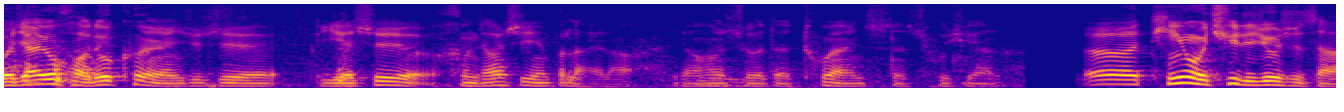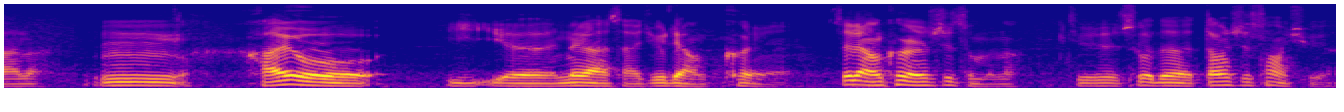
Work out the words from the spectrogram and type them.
我家有好多客人，就是也是很长时间不来了，然后说的突然是出现了。呃，挺有趣的，就是啥了？嗯，还有一呃那个啥，就两个客人。这两个客人是怎么呢？就是说的当时上学，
